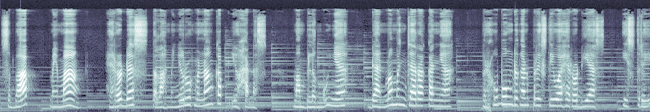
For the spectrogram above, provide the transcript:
Sebab memang Herodes telah menyuruh menangkap Yohanes, membelenggunya, dan memenjarakannya berhubung dengan peristiwa Herodias, istri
